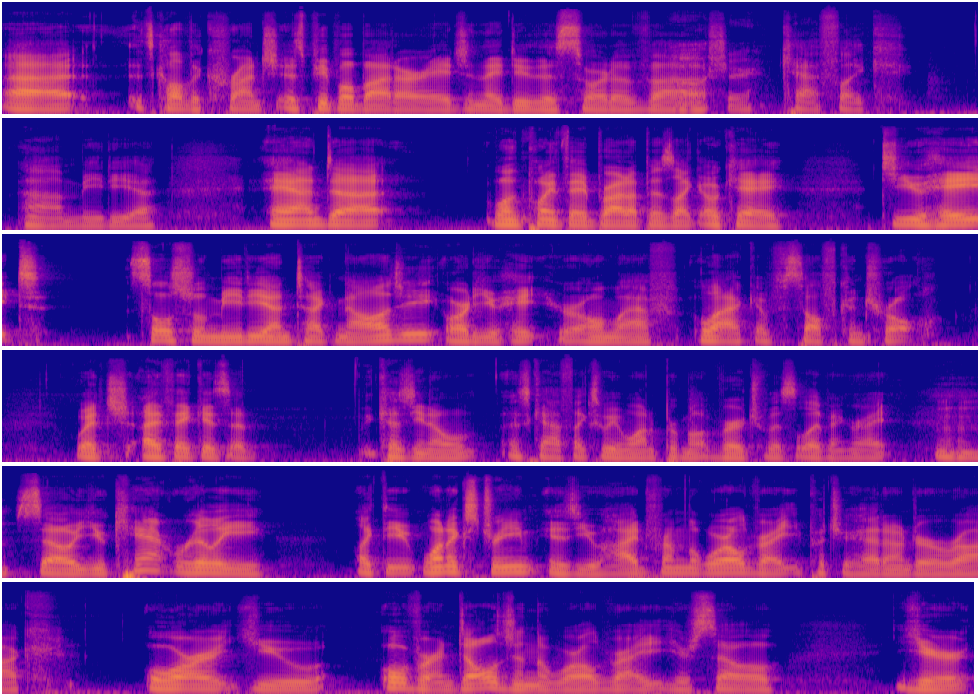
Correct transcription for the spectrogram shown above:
Uh, it's called the Crunch. It's people about our age, and they do this sort of uh, oh sure Catholic uh, media. And uh, one point they brought up is like, okay, do you hate social media and technology, or do you hate your own laugh, lack of self control? Which I think is a because you know as Catholics we want to promote virtuous living, right? Mhm. So you can't really like the one extreme is you hide from the world, right? You put your head under a rock, or you overindulge in the world, right? You're so you're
